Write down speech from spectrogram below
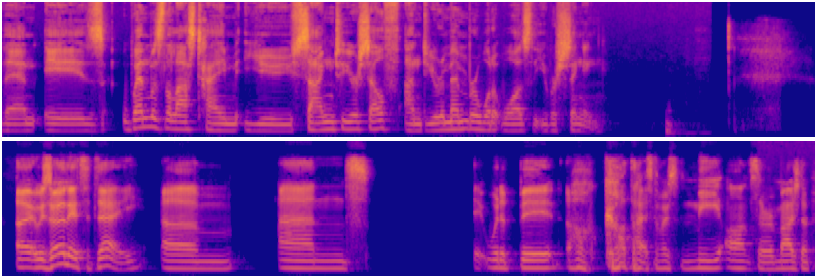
then is when was the last time you sang to yourself, and do you remember what it was that you were singing? Uh, it was earlier today, um, and it would have been oh god, that is the most me answer imaginable.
